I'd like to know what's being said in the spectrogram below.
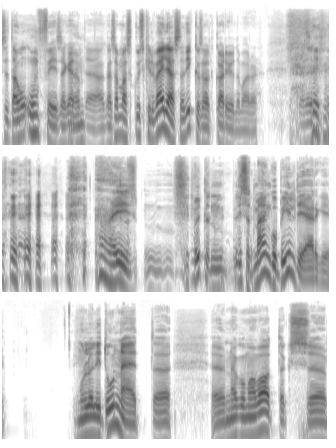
seda umfi ei saa kätte, aga samas kuskil väljas nad ikka saavad karjuda, ma arvan. ei, ma ütlen lihtsalt mängupildi järgi. mul oli tunne, et äh, nagu ma vaataks äh,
